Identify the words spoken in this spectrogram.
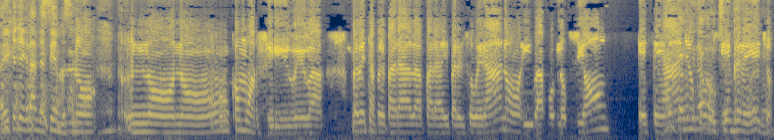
Es que es grande haciéndose. No, no, no, ¿cómo así, beba? Beba está preparada para ir para el soberano y va por la opción este Ah, año, nominada como siempre, de bueno. hecho.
